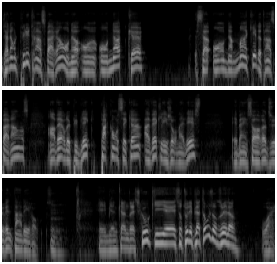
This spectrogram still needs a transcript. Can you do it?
nous allons être plus transparents. On, a, on note que ça, on a manqué de transparence envers le public. Par conséquent, avec les journalistes, eh bien, ça aura duré le temps des roses. Hmm. Et bien, Andrescu qui est sur tous les plateaux aujourd'hui, là. Ouais.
